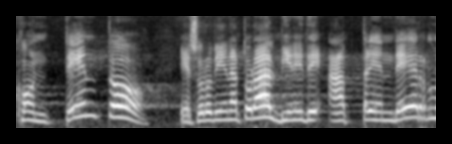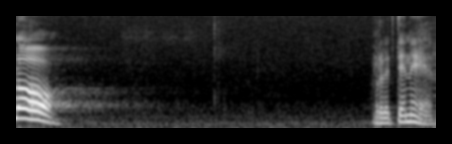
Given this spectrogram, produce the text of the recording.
contento. Eso no viene natural, viene de aprenderlo. Retener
